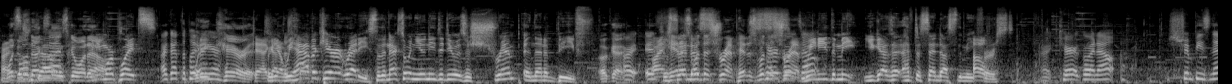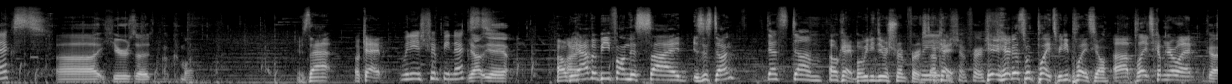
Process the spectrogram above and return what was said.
right, What's so the next thing's going out? Need more plates. I got the plate we right here. carrot. Okay, yeah, we have a carrot ready. So the next one you need to do is a shrimp and then a beef. Okay. All right, All right hit us with the shrimp. Hit us with the shrimp. We need the meat. You guys have to send us the meat oh. first. All right, carrot going out. Shrimpy's next. Uh, here's a. Oh, come on. Here's that. Okay. We need a shrimpy next. Yeah, yeah, yeah. Uh, we right. have a beef on this side. Is this done? That's dumb. Okay, but we need to do a shrimp first. We okay. shrimp first. Hit, hit, us with plates. We need plates, y'all. Uh, plates coming your way. Okay.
